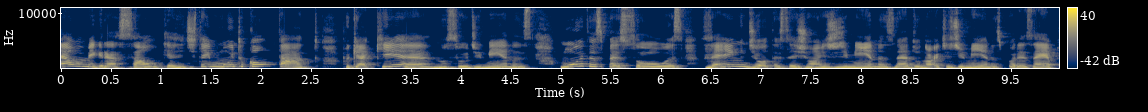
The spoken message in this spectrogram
É uma migração que a gente tem muito contato, porque aqui é no sul de Minas, muitas pessoas vêm de outras regiões de Minas, né, do norte de Minas, por exemplo,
